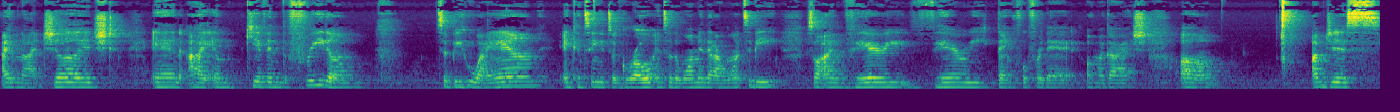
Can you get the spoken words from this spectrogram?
I am not judged, and I am given the freedom to be who I am and continue to grow into the woman that I want to be. So I'm very, very thankful for that. Oh my gosh. Um, I'm just,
